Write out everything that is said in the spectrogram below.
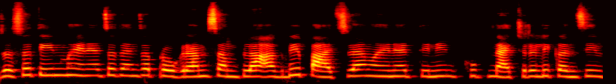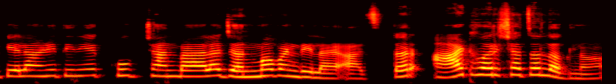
जसं तीन महिन्याचा त्यांचा प्रोग्राम संपला अगदी पाचव्या महिन्यात तिने खूप नॅचरली कन्सिव्ह केला आणि तिने एक खूप छान बाळाला जन्म पण दिलाय आज. तर आठ वर्षाचं लग्न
